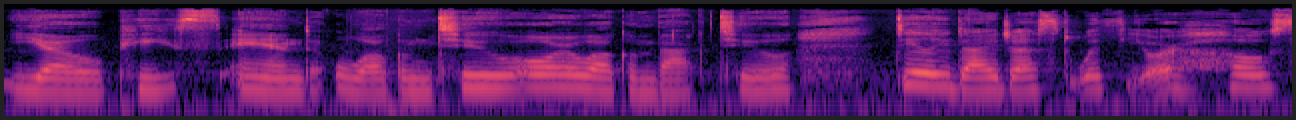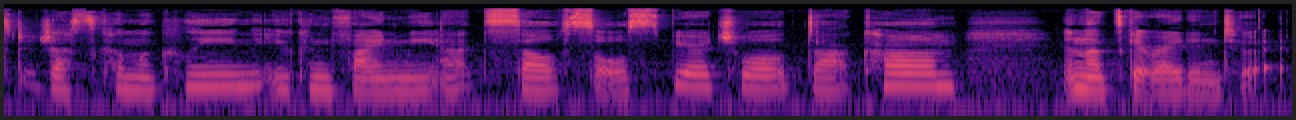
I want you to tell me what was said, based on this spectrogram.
Yo, peace, and welcome to or welcome back to Daily Digest with your host, Jessica McLean. You can find me at selfsoulspiritual.com, and let's get right into it.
